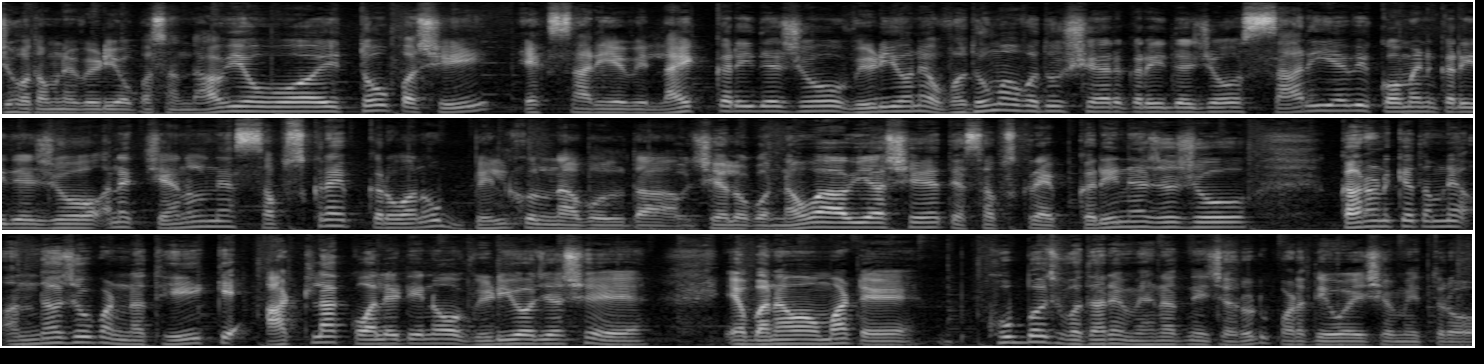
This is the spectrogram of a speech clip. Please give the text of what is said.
જો તમને વીડિયો પસંદ આવ્યો હોય તો પછી એક સારી એવી લાઇક કરી દેજો, વિડીયોને વધુમાં વધુ શેર કરી દેજો, સારી એવી કોમેન્ટ કરી દેજો અને ચેનલને સબસ્ક્રાઇબ કરવાનું બિલકુલ ના ભૂલતા. જે લોકો નવા આવ્યા છે તે સબસ્ક્રાઇબ કરીને જજો. કારણ કે તમને અંદાજો પણ નથી કે આટલા ક્વોલિટીનો વીડિયો જે છે એ બનાવવા માટે ખૂબ જ વધારે મહેનતની જરૂર પડતી હોય છે મિત્રો.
